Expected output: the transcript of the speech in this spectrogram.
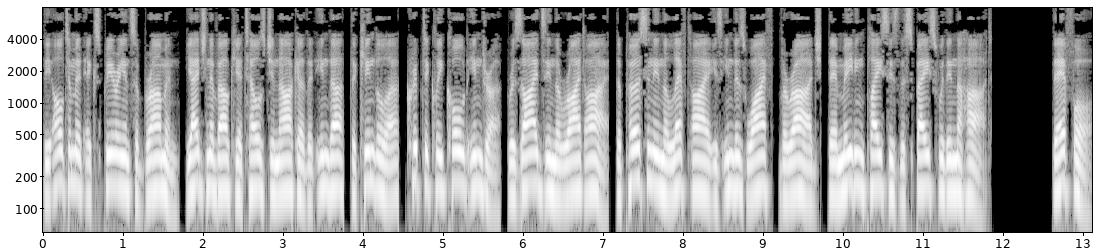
the ultimate experience of Brahman. Yajnavalkya tells Janaka that Indha, the kindler, cryptically called Indra, resides in the right eye, the person in the left eye is Indra's wife, Viraj, their meeting place is the space within the heart. Therefore,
